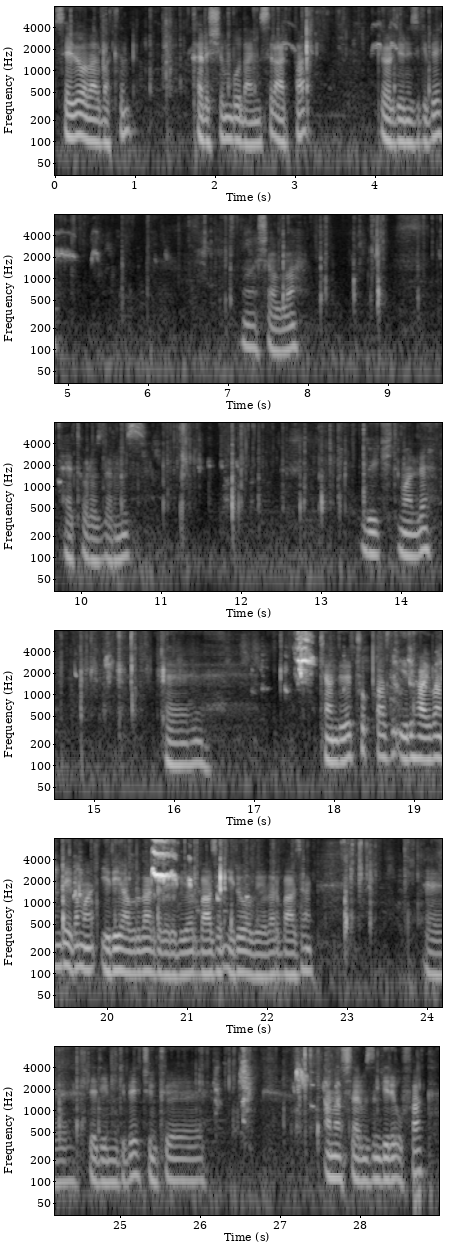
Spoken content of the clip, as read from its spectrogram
Seviyorlar bakın. Karışım buğday, mısır, arpa. Gördüğünüz gibi. Maşallah. Evet horozlarımız. Büyük ihtimalle ee, kendileri çok fazla iri hayvan değil ama iri yavrular da verebiliyor. Bazen iri oluyorlar, bazen ee, dediğim gibi çünkü anaçlarımızın biri ufak,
